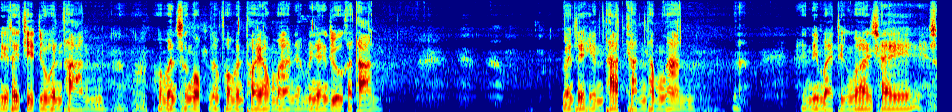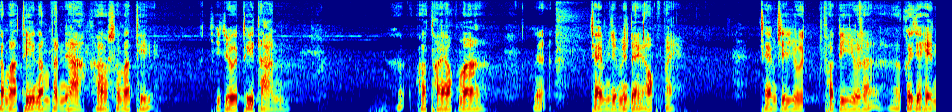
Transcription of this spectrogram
นี่ถ้าจิตอยู่บนฐานพอมันสงบนะพอมันถอยออกมาเนี่ยมันยังอยู่กับฐาน มันจะเห็นธาตุขันทำงานอันนี้หมายถึงว่าใช้สมาธินำปัญญาเข้าสมาธิจิตอยู่ที่ฐานพอถอยออกมาเนี่ยใจมันจะไม่ได้ออกไปใจมันจะอยู่พอดีอยู่แล้วแล้วก็จะเห็น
